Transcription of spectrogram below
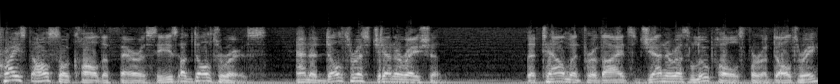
Christ also called the Pharisees adulterers, an adulterous generation. The Talmud provides generous loopholes for adultery.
